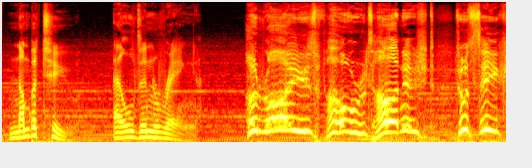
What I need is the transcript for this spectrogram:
Number 2 Elden Ring. Arise, foul tarnished, to seek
